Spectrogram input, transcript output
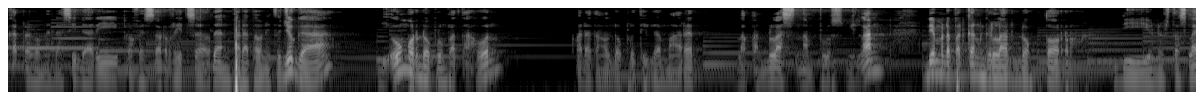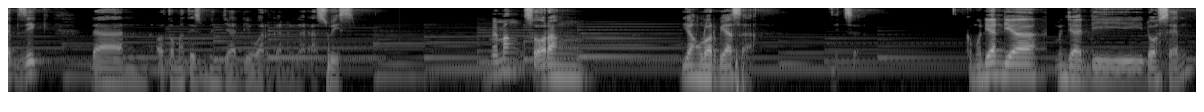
berkat rekomendasi dari Profesor Ritzel. Dan pada tahun itu juga, di umur 24 tahun, pada tanggal 23 Maret 1869, dia mendapatkan gelar doktor di Universitas Leipzig dan otomatis menjadi warga negara Swiss. Memang seorang yang luar biasa, Nietzsche. Kemudian dia menjadi dosen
